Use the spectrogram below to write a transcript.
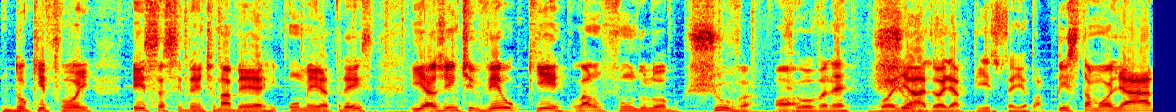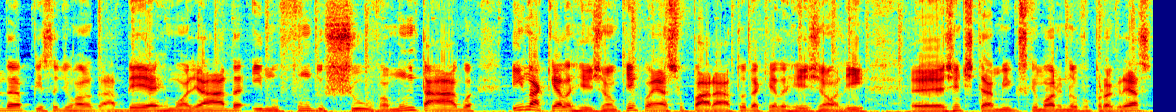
do que foi esse acidente na BR 163 e a gente vê o que lá no fundo, Lobo? Chuva, ó. Chuva, né? Molhado, olha a pista aí, ó. A pista molhada, pista de roda- a BR molhada e no fundo chuva, muita água. E naquela região, quem conhece o Pará, toda aquela região ali, eh, a gente tem amigos que moram em Novo Progresso.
